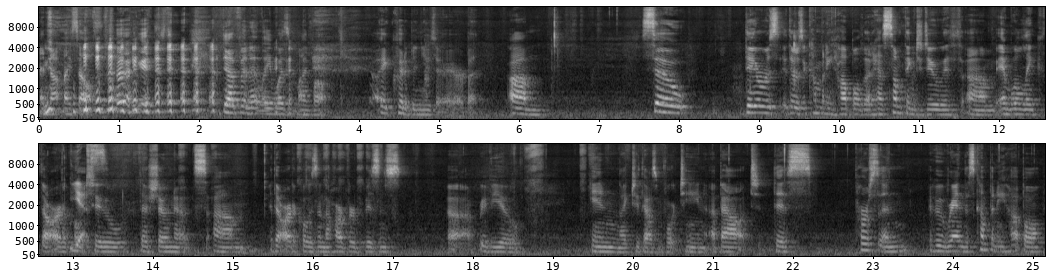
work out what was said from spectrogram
and not myself. Definitely wasn't my fault. It could have been user error, but, um, so there was, there's a company Hubble that has something to do with, um, and we'll link the article Yes. to the show notes. Um, the article is in the Harvard Business, uh, Review in like 2014 about this person who ran this company, Hubble,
